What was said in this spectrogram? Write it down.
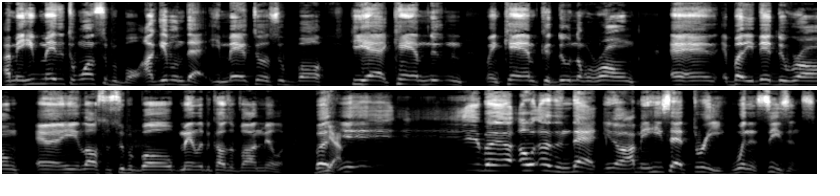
I mean, he made it to one Super Bowl. I'll give him that. He made it to a Super Bowl. He had Cam Newton when Cam could do no wrong, and but he did do wrong, and he lost the Super Bowl mainly because of Von Miller. But yeah. It, but uh, other than that, you know, I mean, he's had three winning seasons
